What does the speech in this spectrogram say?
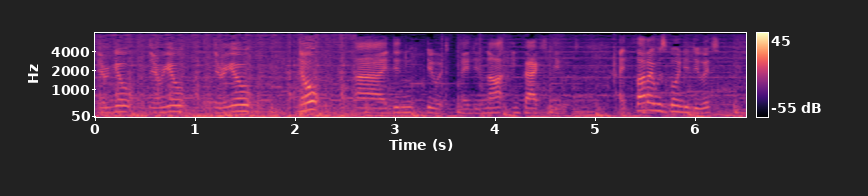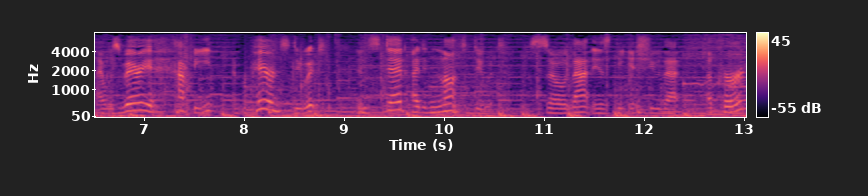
There we go. There we go. There we go. Nope. I didn't do it. I did not, in fact, do it. I thought I was going to do it. I was very happy and prepared to do it. Instead, I did not do it. So that is the issue that occurred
